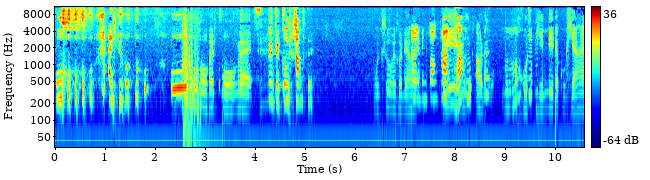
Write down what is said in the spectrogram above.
โอ้โหอันเดียวโอ้โหโอ้โหเป็นฝูงเลยไม่เป็นกองทัพเลยมึงสู้ไปคนเดียวอะไรเถอะเป็นกองทัพเฮ้ยวะมึงเอาดะมึงมาขุดหินดิเดี๋ยวกูเคลียร์ให้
